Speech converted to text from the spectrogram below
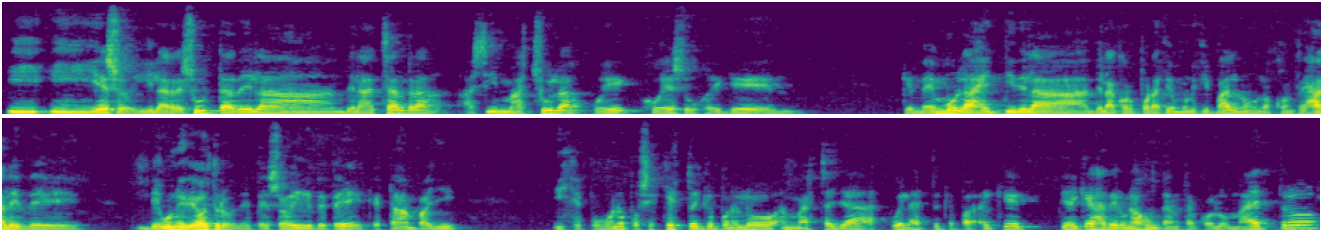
Y, y eso, y la resulta de la, de la chalra, así más chula, fue, fue eso, fue que, que mismo la gente de la, de la corporación municipal, ¿no? los concejales de, de uno y de otro, de PSOE y de PP, que estaban para allí, y dice, pues bueno, pues es que esto hay que ponerlo en marcha ya a escuela, esto hay que, hay que, hay que hacer una juntanza con los maestros,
